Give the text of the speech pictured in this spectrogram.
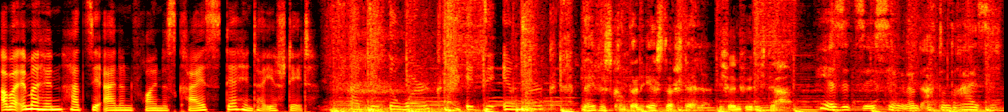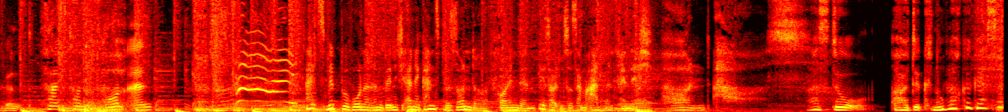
Aber immerhin hat sie einen Freundeskreis, der hinter ihr steht. Mavis kommt an erster Stelle. Ich bin für dich da. Hier sitze ich Single und 38 und fang von vorn an. Als Mitbewohnerin bin ich eine ganz besondere Freundin. Wir sollten zusammen atmen, finde ich. Und aus. Hast du heute Knoblauch gegessen?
